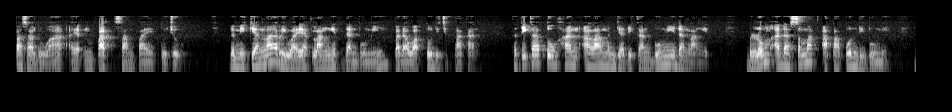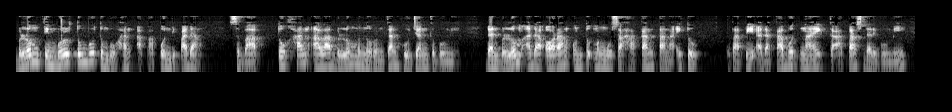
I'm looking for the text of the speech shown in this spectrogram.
pasal 2 ayat 4 sampai 7. Demikianlah riwayat langit dan bumi pada waktu diciptakan. Ketika Tuhan Allah menjadikan bumi dan langit, belum ada semak apa pun di bumi, belum timbul tumbuh-tumbuhan apa pun di padang, sebab Tuhan Allah belum menurunkan hujan ke bumi, dan belum ada orang untuk mengusahakan tanah itu. Tetapi ada kabut naik ke atas dari bumi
